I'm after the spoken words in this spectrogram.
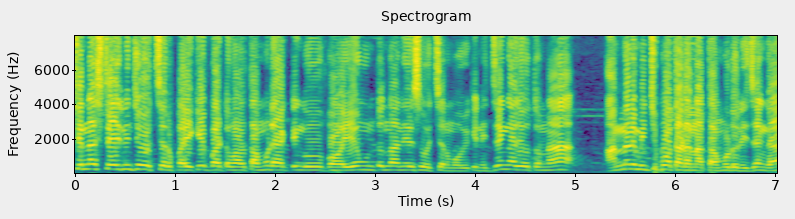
చిన్న స్టేజ్ నుంచి వచ్చారు పైకి బట్ వాళ్ళ తమ్ముడు యాక్టింగ్ ఏముంటుందో అనేసి వచ్చాను మూవీకి. నిజంగా చదువుతున్నా అన్నని మించిపోతాడు నా తమ్ముడు నిజంగా.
